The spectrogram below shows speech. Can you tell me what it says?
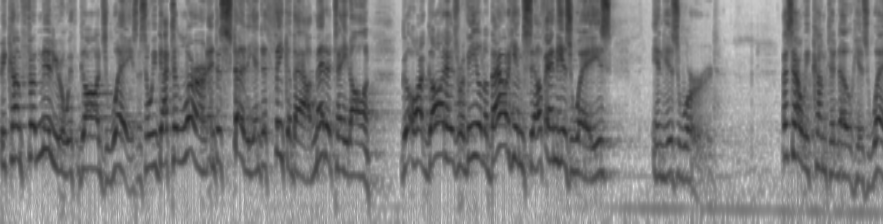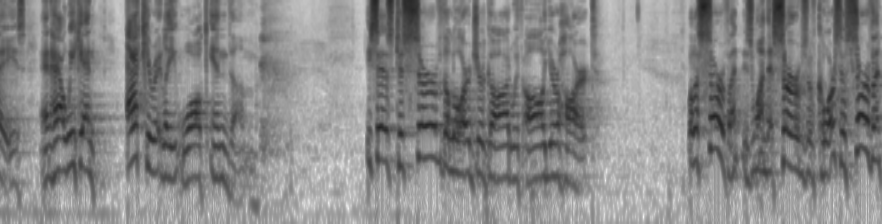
become familiar with God's ways. And so we've got to learn and to study and to think about, meditate on what God has revealed about Himself and His ways in His Word. That's how we come to know His ways and how we can accurately walk in them. He says, to serve the Lord your God with all your heart. Well, a servant is one that serves, of course. A servant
